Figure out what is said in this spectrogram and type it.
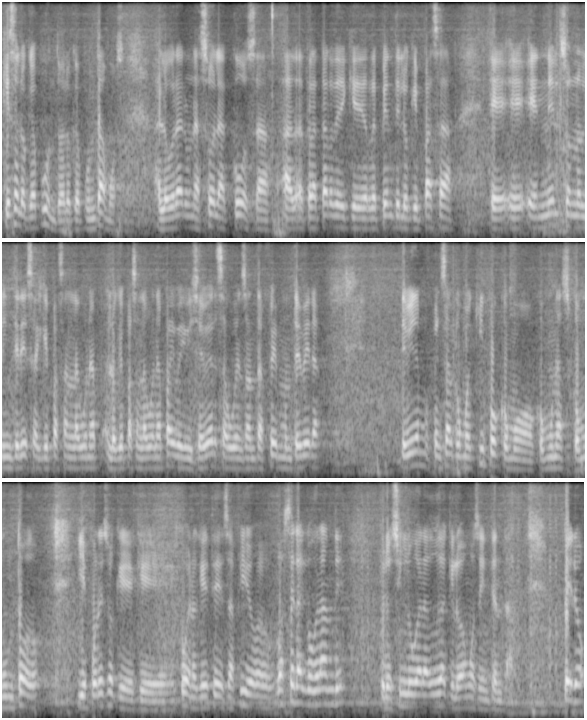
que es a lo que apunto, a lo que apuntamos, a lograr una sola cosa, a, tratar de que de repente lo que pasa eh, eh, en Nelson no le interesa el que pasa en Laguna, lo que pasa en Laguna Paiva y viceversa, o en Santa Fe, en Montevera debiéramos pensar como equipo, como, como, como un todo, y es por eso que, bueno, que este desafío va a ser algo grande, pero sin lugar a duda que lo vamos a intentar. Pero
